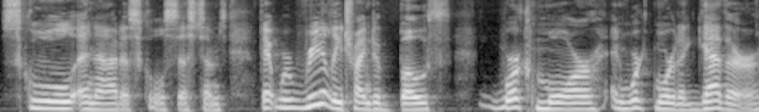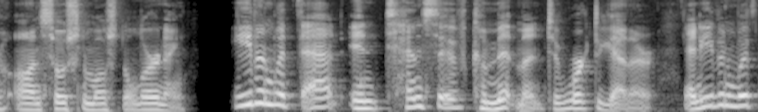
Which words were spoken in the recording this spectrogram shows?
school and out of school systems, that were really trying to both work more and work more together on social emotional learning. Even with that intensive commitment to work together, and even with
